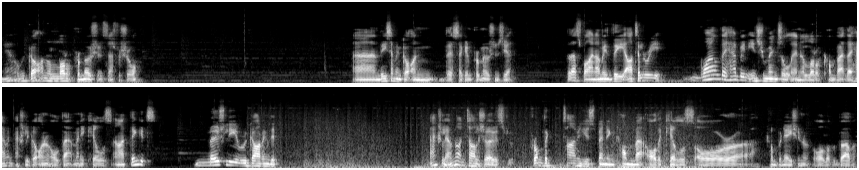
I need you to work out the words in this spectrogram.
yeah, we've gotten a lot of promotions, that's for sure. And these haven't gotten their second promotions yet. But that's fine, I mean, the artillery, while they have been instrumental in a lot of combat, they haven't actually gotten all that many kills. And I think it's mostly regarding the Actually, I'm not entirely sure. If it's from the time you spend in combat or the kills or uh, combination of all of above.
